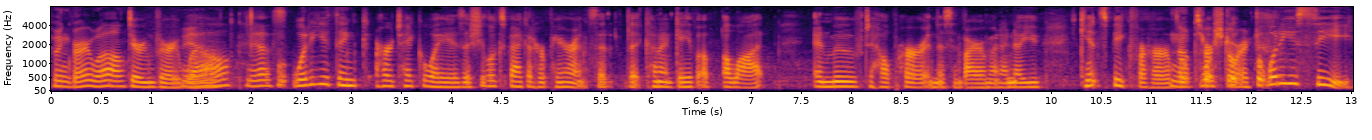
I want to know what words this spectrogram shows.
Doing very well. doing very Yeah, well. yes. What do you think her takeaway is as she looks back at her parents that, that kind of gave up a lot and moved to help her in this environment? I know you, you can't speak for her. No, but it's her what- but- story. But, what do you see?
